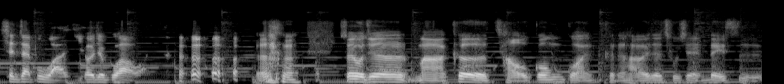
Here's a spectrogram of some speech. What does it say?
现在不玩，以后就不好玩。所以我觉得马克草公馆可能还会再出现类似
